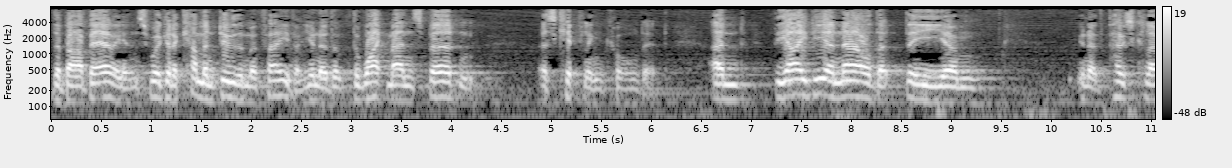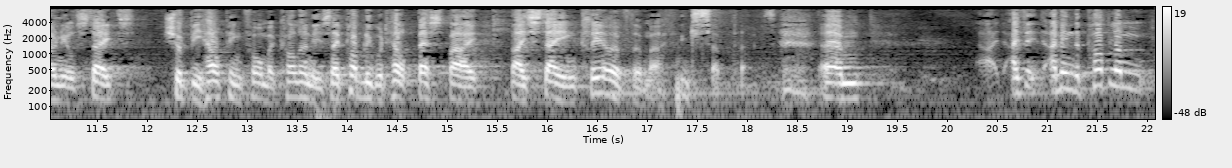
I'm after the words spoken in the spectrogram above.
the barbarians, we're going to come and do them a favor, you know, the, the white man's burden, as Kipling called it. And the idea now that the, um, you know, the post-colonial states should be helping former colonies, they probably would help best by, by staying clear of them, I think, sometimes. Um, I, I, think, I mean, the problem,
